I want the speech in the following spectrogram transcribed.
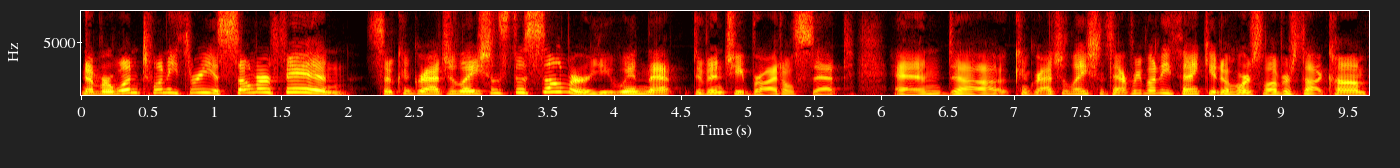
Number 123 is Summer Finn. So, congratulations to Summer. You win that Da Vinci bridle set. And uh, congratulations to everybody. Thank you to horseloverz.com.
